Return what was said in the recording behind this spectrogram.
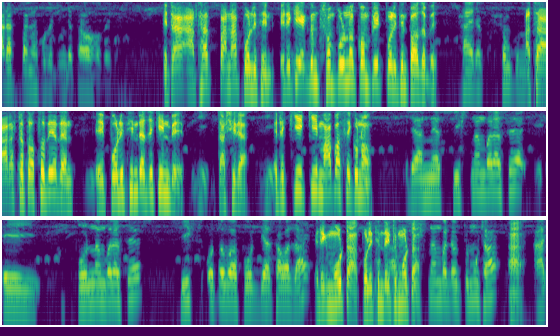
আড়াত পানার পলিটিনটা চাওয়া হবে। এটা আট হাত পানা পলিথিন এটা কি একদম সম্পূর্ণ কমপ্লিট পলিথিন পাওয়া যাবে? হ্যাঁ এটা সম্পূর্ণ আচ্ছা আর একটা তথ্য দিয়ে দেন। এই পলিথিনটা যে কিনবে জি। চাষিরা জি। এটা কি কি মাপ আছে কোনো? এটা সিক্স নাম্বার আছে এই ফোর নাম্বার আছে সিক্স অথবা ফোর দেওয়া চাওয়া যায়। এটা কি মোটা? পলিথিনটা একটু মোটা? সিক্স নাম্বারটা একটু মোটা। হ্যাঁ। আর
